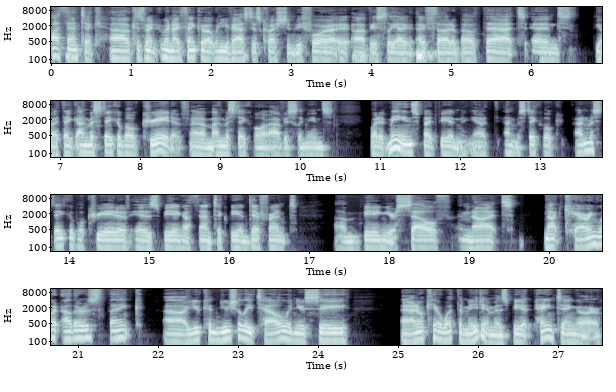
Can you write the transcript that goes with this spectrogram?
authentic. Because uh, when, when I think about when you've asked this question before, I, obviously I, have thought about that. And you know, I think unmistakable creative. Um, unmistakable obviously means what it means, but being, you know, unmistakable, unmistakable creative is being authentic, being different, um, being yourself, and not not caring what others think. Uh, you can usually tell when you see, and I don't care what the medium is, be it painting or,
